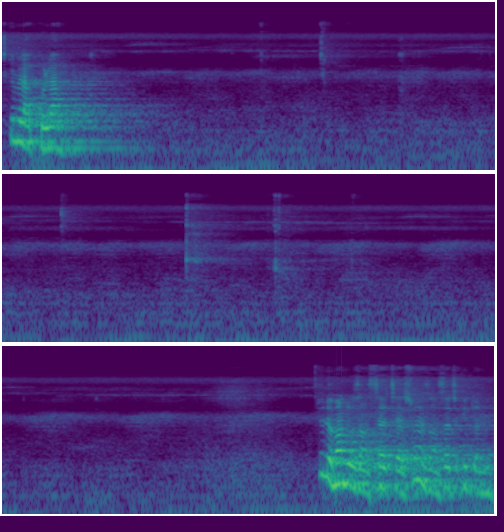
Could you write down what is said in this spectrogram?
Qui veut la cola? Tu demandes aux ancêtres, ce sont les ancêtres qui donnent.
